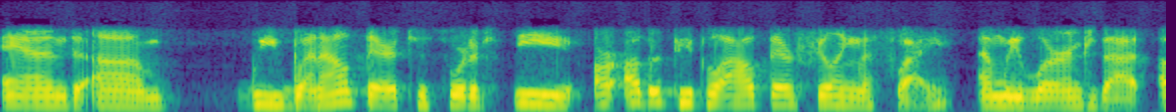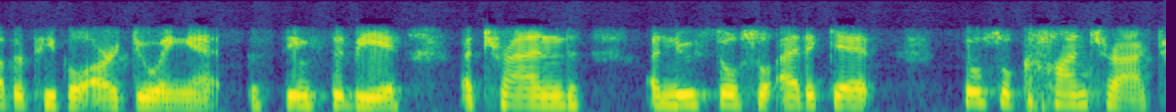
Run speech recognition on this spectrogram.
and um, we went out there to sort of see are other people out there feeling this way? And we learned that other people are doing it. This seems to be a trend, a new social etiquette, social contract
